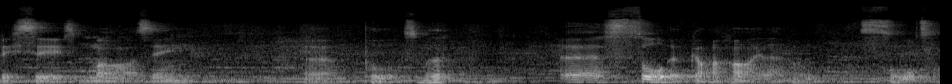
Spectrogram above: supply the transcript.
This is Marsing, um, Portsmouth. Uh, sort of got a high level, sort of.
